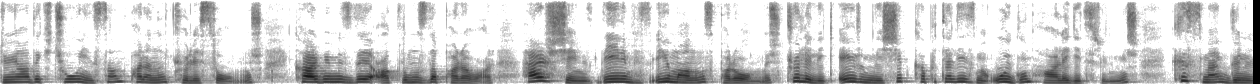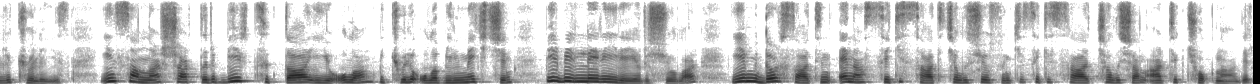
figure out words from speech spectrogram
Dünyadaki çoğu insan paranın kölesi olmuş. Kalbimizde, aklımızda para var. Her şeyimiz, dinimiz, imanımız para olmuş. Kölelik evrimleşip kapitalizme uygun hale getirilmiş. Kısmen gönüllü köleyiz. İnsanlar şartları bir tık daha iyi olan bir köle olabilmek için birbirleriyle yarışıyorlar. 24 saatin en az 8 saati çalışıyorsun ki 8 saat çalışan artık çok nadir.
